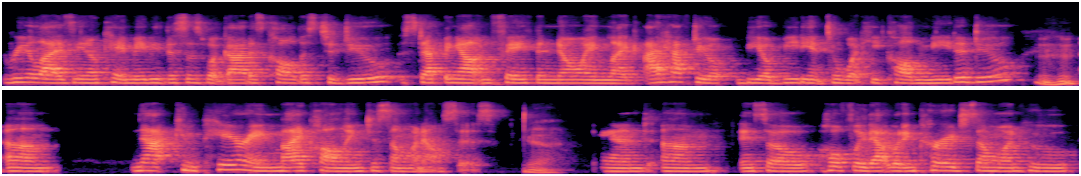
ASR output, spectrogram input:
realizing, okay, maybe this is what God has called us to do, stepping out in faith and knowing like I have to be obedient to what he called me to do, Mhm. um, not comparing my calling to someone else's. Yeah. And um, and so hopefully that would encourage someone who,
